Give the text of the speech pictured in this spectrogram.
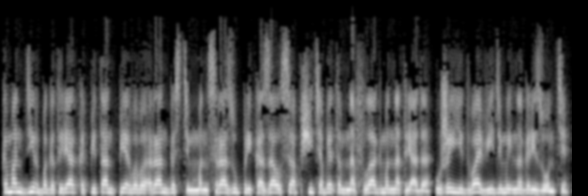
Командир богатыря капитан первого ранга Стимман сразу приказал сообщить об этом на флагман отряда, уже едва видимый на горизонте.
